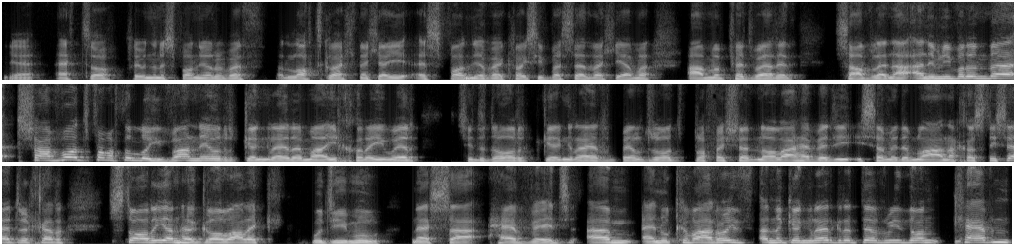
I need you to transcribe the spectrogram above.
Ie, yeah. eto, rhywun yn esbonio rhywbeth, lot gwell na lle i esbonio fe. Croes i bysedd felly am y, am y pedwerydd safle yna. A ni'n mynd i fod yn uh, trafod pa fath o lwyfan neu'r gyngrair yma i chwaraewyr sy'n dod o'r gyngrair beldrod broffesiynol a hefyd i, i symud ymlaen. Achos nes edrych ar stori anhygol Alec Mwdimu nesa hefyd. Um, enw cyfarwydd yn y gyngrair gyda defnyddon cefn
